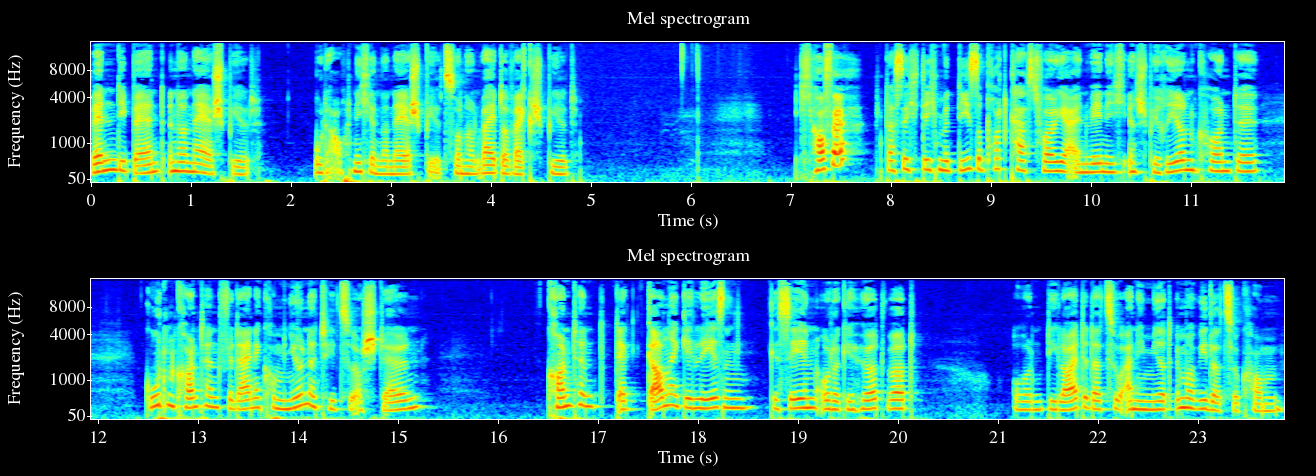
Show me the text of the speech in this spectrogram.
wenn die Band in der Nähe spielt. Oder auch nicht in der Nähe spielt, sondern weiter weg spielt. Ich hoffe, dass ich dich mit dieser Podcast-Folge ein wenig inspirieren konnte, guten Content für deine Community zu erstellen. Content, der gerne gelesen, gesehen oder gehört wird und die Leute dazu animiert, immer wieder zu kommen.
